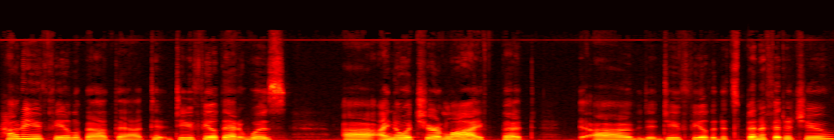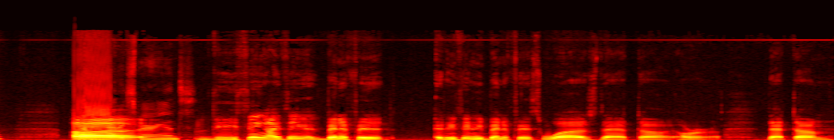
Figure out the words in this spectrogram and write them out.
How do you feel about that? Do, do you feel that it was, uh, I know it's your life, but uh, do you feel that it's benefited you having that Uh, experience? The thing I think has benefited, any any benefits was that, uh, or that um,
